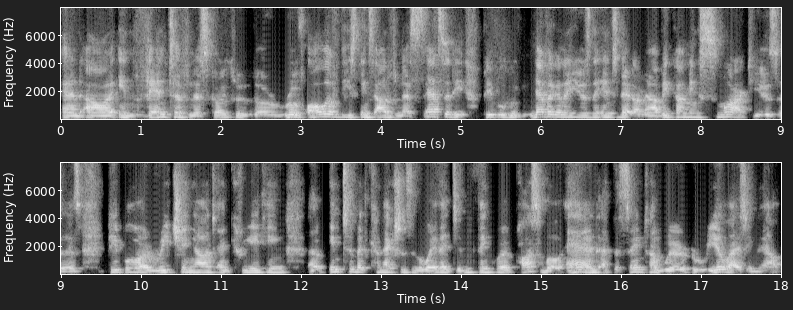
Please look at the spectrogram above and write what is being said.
and our inventiveness going through the roof. All of these things out of necessity. People who are never going to use the internet are now becoming smart users. People are reaching out and creating uh, intimate connections in the way they didn't think were possible. And at the same time we're realizing now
